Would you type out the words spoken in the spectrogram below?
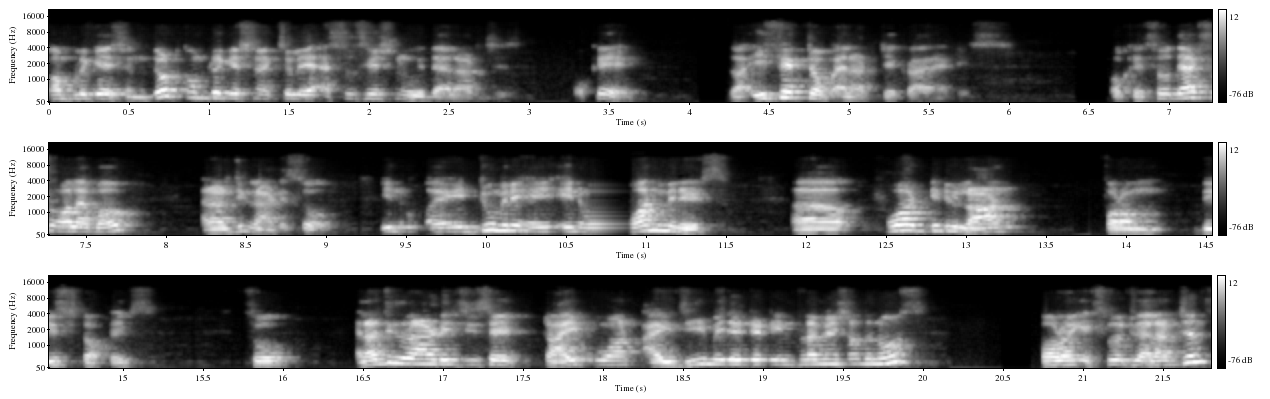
complications. Not complication actually association with allergies. Okay, the effect of allergic rhinitis. Okay, so that's all about allergic rhinitis. So in in two minutes, in one minutes, uh, what did you learn from these topics? So allergic rhinitis is a type 1 Ig mediated inflammation of the nose following exposure to allergens.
